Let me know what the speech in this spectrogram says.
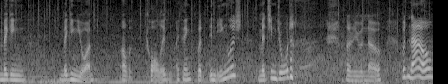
Megging. Megging Jord. I would call it, I think. But in English? Medging Jord? I don't even know. But now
